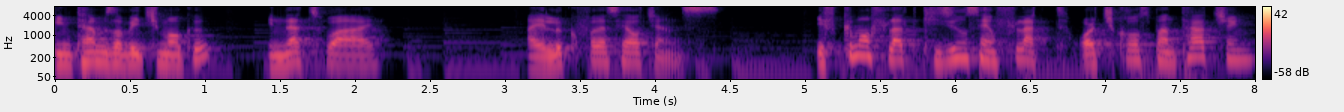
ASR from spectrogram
in terms of Ichimoku, and that's why I look for the sell chance. If Kumo flat, Kijun Sen flat, or Chikou span touching,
